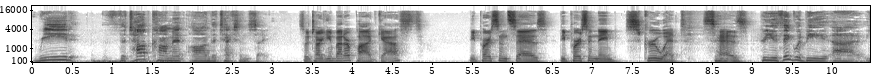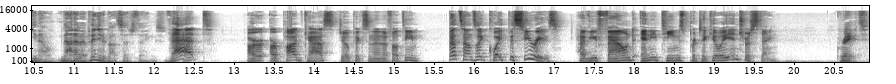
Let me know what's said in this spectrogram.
read the top comment on the Texans site. So talking about our podcast, the person says the person named Screw It says Who you think would be, uh, you know, not have an opinion about such things? that our our podcast, Joe picks an NFL team. That sounds like quite the series. Have you found any teams particularly interesting? Great.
